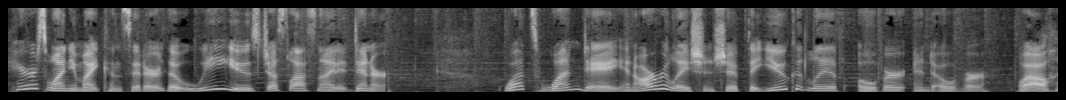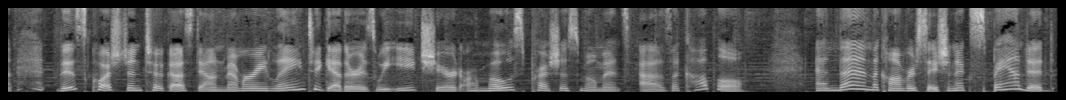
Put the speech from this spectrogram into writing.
Here's one you might consider that we used just last night at dinner. What's one day in our relationship that you could live over and over? Wow, this question took us down memory lane together as we each shared our most precious moments as a couple. And then the conversation expanded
